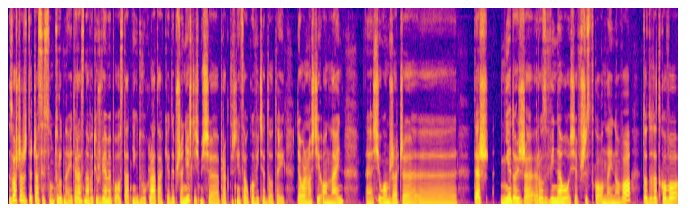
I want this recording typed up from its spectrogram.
Zwłaszcza, że te czasy są trudne i teraz nawet już wiemy po ostatnich dwóch latach, kiedy przenieśliśmy się praktycznie całkowicie do tej działalności online, siłą rzeczy też nie dość, że rozwinęło się wszystko online'owo, to dodatkowo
